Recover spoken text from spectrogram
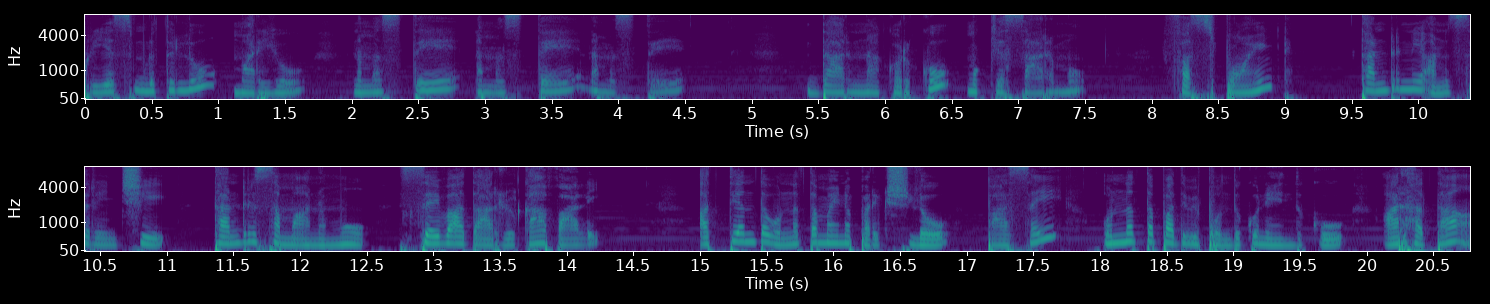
ప్రియస్మృతులు మరియు నమస్తే నమస్తే నమస్తే. ధారణ కొరకు ముఖ్య సారము. ఫస్ట్ పాయింట్ తండ్రిని అనుసరించి తండ్రి సమానము సేవాదారులు కావాలి. అత్యంత ఉన్నతమైన పరీక్షలో పాస్ అయి ఉన్నత పదవి పొందుకునేందుకు అర్హత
